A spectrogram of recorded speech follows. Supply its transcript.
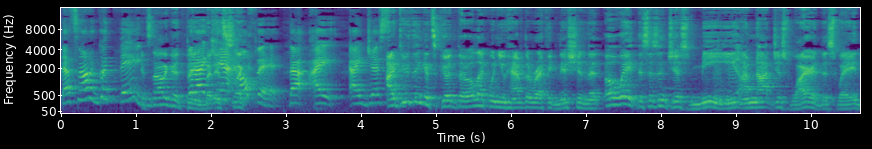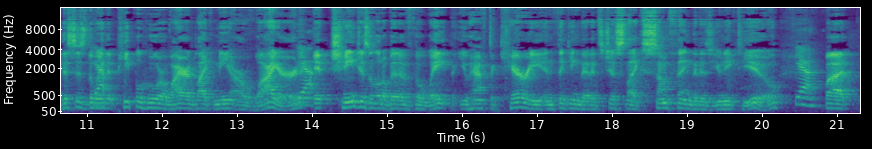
That's not a good thing. It's not a good thing. But I but can't it's like- help it. That I I just I do think it's good though, like when you have the recognition that, oh wait, this isn't just me. I'm not just wired this way. This is the Mm-hmm. Yeah. way that people who are wired like me are wired. Yeah. It changes a little bit of the weight that you have to carry in thinking that it's just like something that is unique to you. yeah. But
